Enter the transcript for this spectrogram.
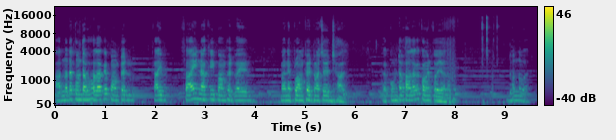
আপনাদের কোনটা ভালো লাগে, পমফ্রেট ফ্রাই ফ্রাই নাকি পমফ্রেট ফ্রাই মানে পমফ্রেট মাছের ঝাল? কোনটা ভালো লাগে কমেন্ট করে জানাবেন। ধন্যবাদ।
